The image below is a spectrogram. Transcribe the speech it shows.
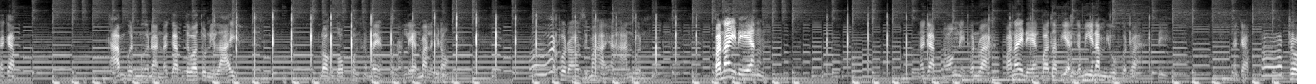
นะครับ ถามเพิ่อนมือนั้นนะครับ แต่ว่าตัวนี้หลายลองตบเพิ่นคำแรกเรียนมาเลยพี่น้องเพิ่นเอาสิมาหายอาหารเพิ่นปลาในแดงนะครับน้องนี่เพิ่นว่าปลาในแดงปลาตะเพียนก็มีน้ำอยู่เพิ่นว่านี่นะครับอ้โธ่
